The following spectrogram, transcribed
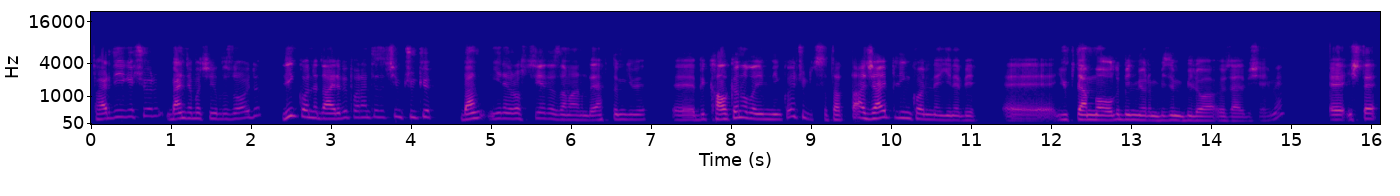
Ferdi'yi geçiyorum. Bence maçın yıldızı oydu. Lincoln'e dair bir parantez açayım çünkü ben yine Rossi'ye de zamanında yaptığım gibi e, bir kalkan olayım Lincoln'e. Çünkü statta acayip Lincoln'e yine bir e, yüklenme oldu. Bilmiyorum bizim bloğa özel bir şey mi? E, işte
